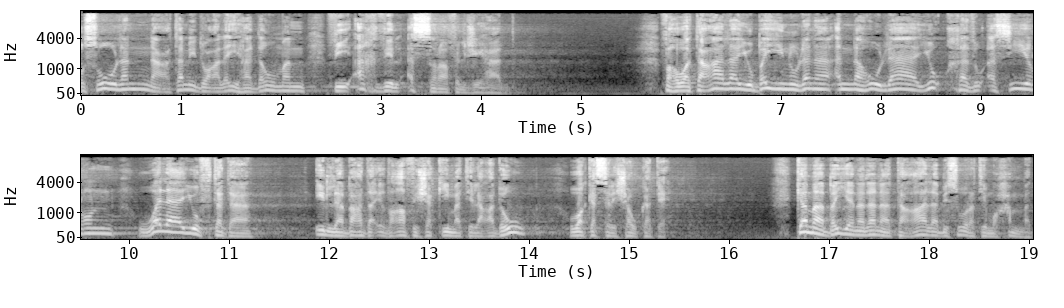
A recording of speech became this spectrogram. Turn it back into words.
اصولا نعتمد عليها دوما في أخذ الأسرى في الجهاد. فهو تعالى يبين لنا أنه لا يؤخذ أسير ولا يفتدى إلا بعد إضعاف شكيمة العدو وكسر شوكته. كما بين لنا تعالى بسورة محمد.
